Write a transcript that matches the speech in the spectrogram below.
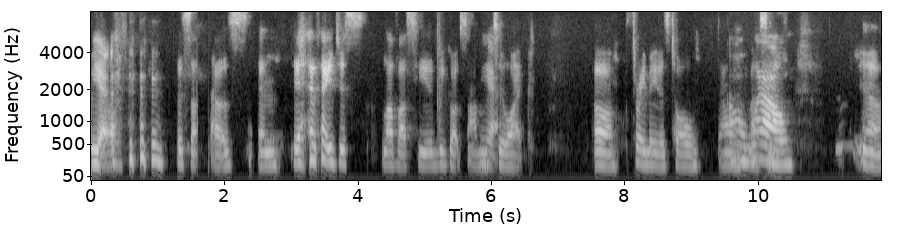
yeah, the sunflowers, and yeah, they just love us here. We got some yeah. to like, oh, three meters tall. oh massive. wow! Yeah,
